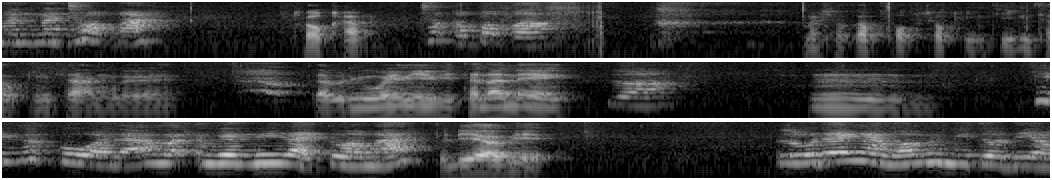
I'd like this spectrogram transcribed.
มันมันฉกมะโชคครับฉกกระปกเหรอ ไม่ชกกระปกชกจริงๆชกจริงจังเลย แต่เป็นงูไม่มีพิษเท่านั้นเองเหรออืมพี่ก็กลัวนะมันมันมีหลายตัวมะตัวเดียวพี่ รู้ได้ไงว่ามันมีตัวเดียว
